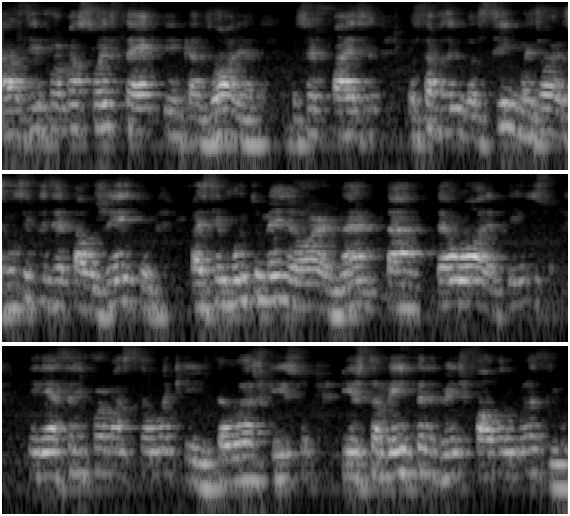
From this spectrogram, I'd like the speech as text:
as informações técnicas. Olha, você faz, você está fazendo assim, mas olha, se você fizer tal jeito, vai ser muito melhor, né? Tá? Então, olha, tem isso, tem essa informação aqui. Então, eu acho que isso, isso também, infelizmente, falta no Brasil.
